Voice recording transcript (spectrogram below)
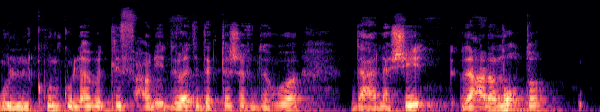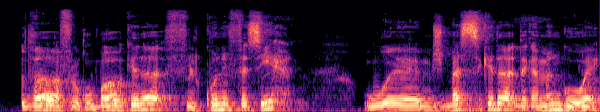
والكون كلها بتلف حواليه. دلوقتي ده اكتشف إن هو ده على شيء ده على نقطة ذره في الغبار كده في الكون الفسيح ومش بس كده ده كمان جواه.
